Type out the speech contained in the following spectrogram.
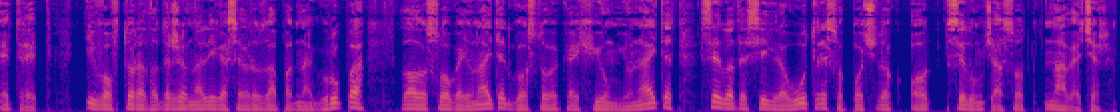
е трет. И во втората државна лига Северозападна група, Лалос Лога Юнайтед гостува кај Хјум Юнайтед, средбата се игра утре со почеток од 7 часот на вечер.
